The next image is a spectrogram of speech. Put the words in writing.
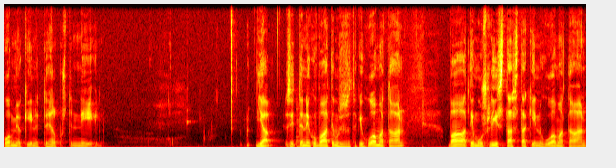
huomio kiinnitti helposti niihin. Ja sitten niin kuin vaatimuslistastakin huomataan, vaatimuslistastakin huomataan,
